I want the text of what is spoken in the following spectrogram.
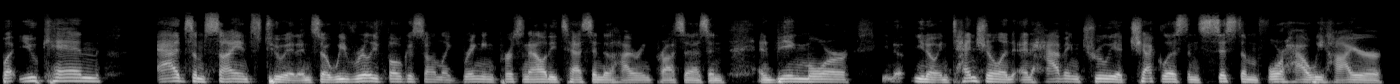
but you can add some science to it and so we've really focused on like bringing personality tests into the hiring process and and being more you know you know intentional and and having truly a checklist and system for how we hire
